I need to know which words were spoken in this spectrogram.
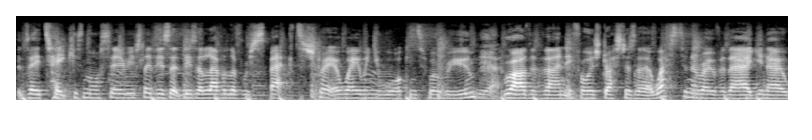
they take you more seriously. There's a, there's a level of respect straight away when you walk into a room, Yeah. rather than if I was dressed as a Westerner over there, you know,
